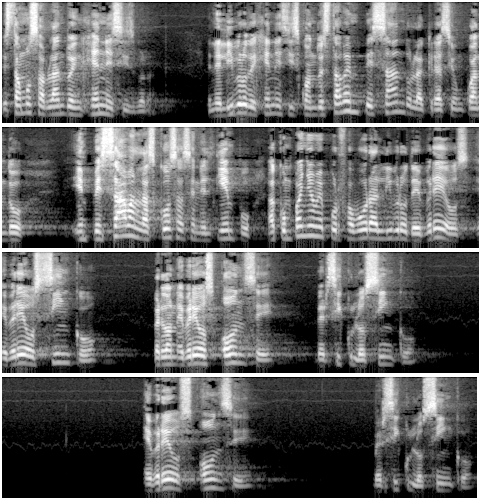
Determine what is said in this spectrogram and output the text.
estamos hablando en Génesis, ¿verdad? En el libro de Génesis, cuando estaba empezando la creación, cuando empezaban las cosas en el tiempo. Acompáñame por favor al libro de Hebreos, Hebreos 5, perdón, Hebreos 11, versículo 5. Hebreos 11, versículo 5.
